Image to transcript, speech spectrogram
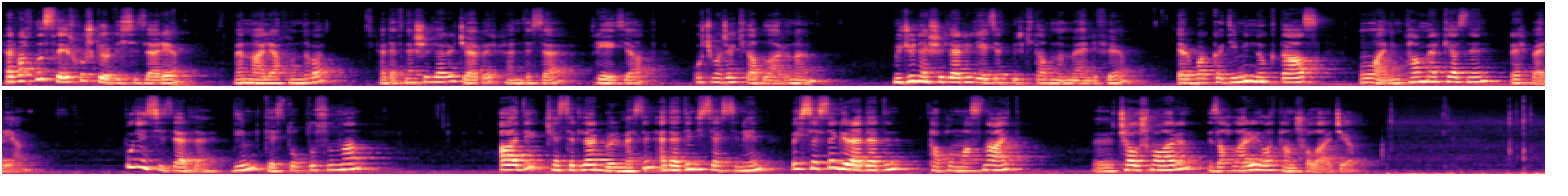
Hər vaxtınız xeyir, xoş gördük sizləri. Mən Nalə Axundova. Hədəf nəşrləri Cəbir, Həndəsə, Riyaziyyat, Uçmaca kitablarının Mücü nəşrləri Riyaziyyat bir kitabının müəllifi, erbakademi.az onlayn imtahan mərkəzinin rəhbəriyəm. Bu gün sizlərlə DİM test toplusundan adi kəsirlər bölməsinin ədədin hissəsinin və hissəsinə görə ədədin tapılmasına aid e, çalışmaların izahları ilə tanış olacağıq.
